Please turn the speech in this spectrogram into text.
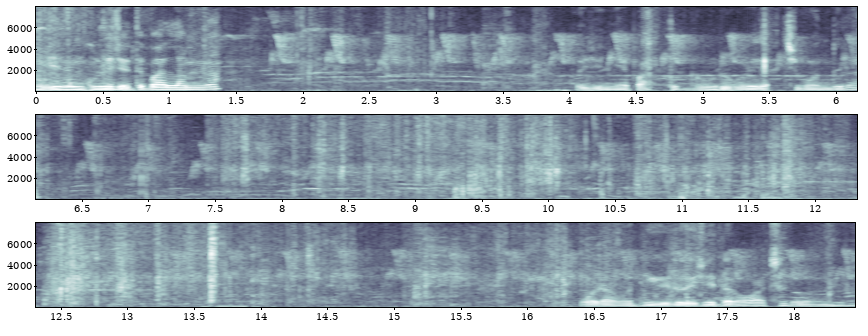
ওই জন্য ঘুরে যেতে পারলাম না। ওই জন্য পার ঘুরে ঘুরে যাচ্ছি বন্ধুরা। ওরা ওদিকে রয়েছে দেখো আছে তো বন্ধুরা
